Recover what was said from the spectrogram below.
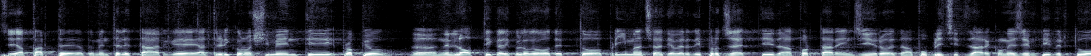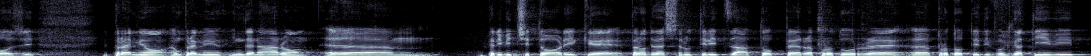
Sì, a parte ovviamente le targhe e altri riconoscimenti, proprio eh, nell'ottica di quello che avevo detto prima, cioè di avere dei progetti da portare in giro e da pubblicizzare come esempi virtuosi. Il premio è un premio in denaro. Ehm, per i vincitori che però deve essere utilizzato per produrre eh, prodotti divulgativi.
